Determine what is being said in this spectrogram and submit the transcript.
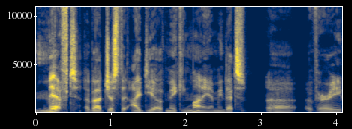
miffed about just the idea of making money. I mean, that's uh, a very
